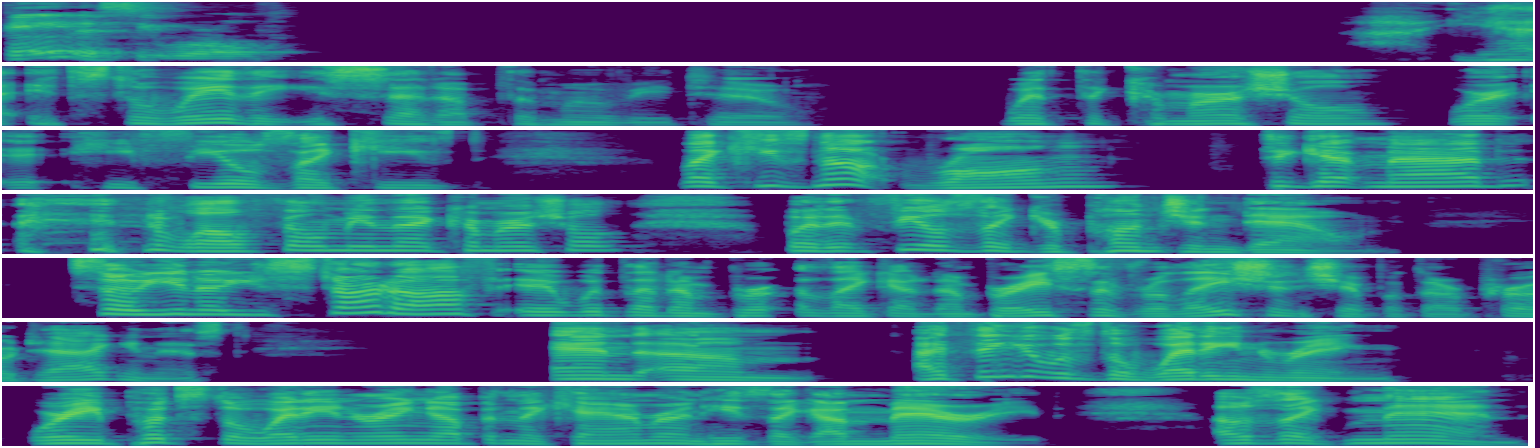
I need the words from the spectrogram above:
fantasy world. yeah, it's the way that you set up the movie too, with the commercial where it, he feels like he's like he's not wrong to get mad while filming that commercial, but it feels like you're punching down. So you know, you start off it with an like an abrasive relationship with our protagonist, and um, I think it was the wedding ring where he puts the wedding ring up in the camera and he's like, "I'm married." I was like, man.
